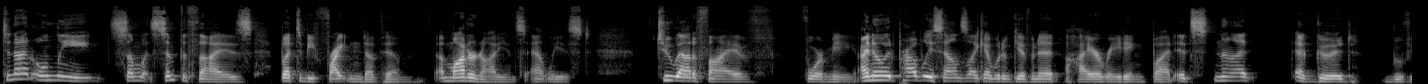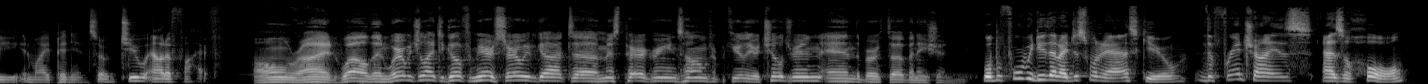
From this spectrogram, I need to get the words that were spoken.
to not only somewhat sympathize but to be frightened of him a modern audience at least two out of five for me. I know it probably sounds like I would have given it a higher rating, but it's not a good movie in my opinion. So 2 out of 5. All right. Well, then, where would you like to go from here, sir? We've got uh, Miss Peregrine's Home for Peculiar Children and The Birth of a Nation. Well, before we do that, I just wanted to ask you the franchise as a whole,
